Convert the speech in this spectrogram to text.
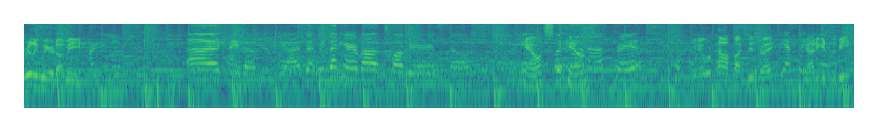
Really weird on me. Uh, kind of. Yeah, I've been, we've been here about 12 years, so. yeah, Counts, that counts. enough, right? You know where Palafox is, right? Yes, I You know how to get to the beach?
